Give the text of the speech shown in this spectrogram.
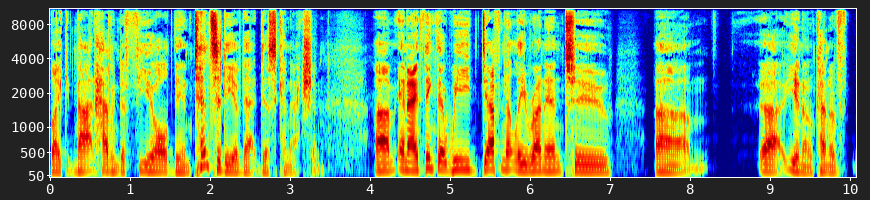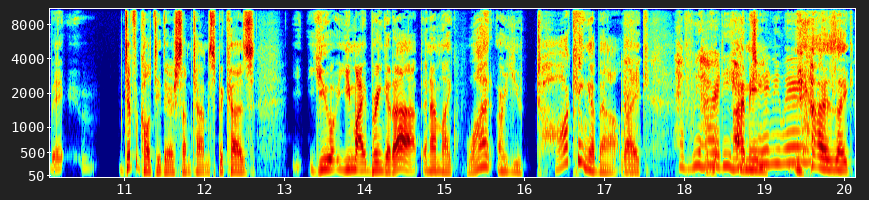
like not having to feel the intensity of that disconnection. Um, and I think that we definitely run into, um, uh, you know, kind of eh, difficulty there sometimes because you you might bring it up and I'm like, what are you talking about? Like, Have we already had I mean, January? yeah, I was like,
